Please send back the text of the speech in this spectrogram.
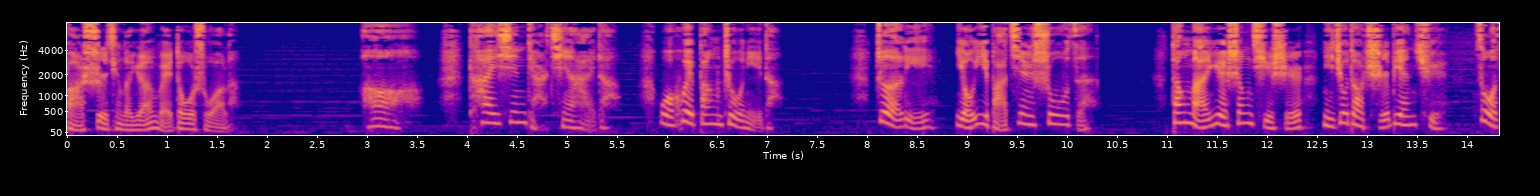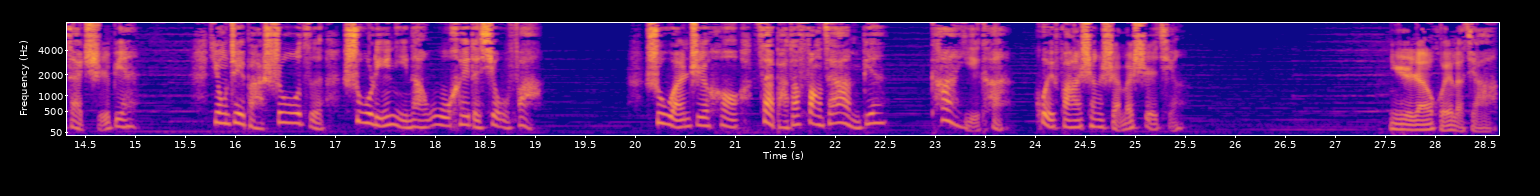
把事情的原委都说了。哦，开心点，亲爱的，我会帮助你的。这里有一把金梳子，当满月升起时，你就到池边去，坐在池边，用这把梳子梳理你那乌黑的秀发。梳完之后，再把它放在岸边，看一看会发生什么事情。女人回了家，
